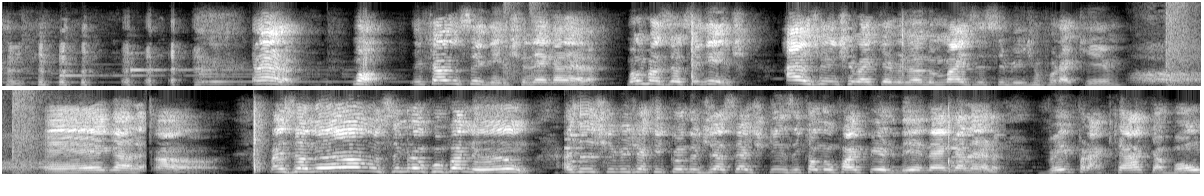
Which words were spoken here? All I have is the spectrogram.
galera, bom, então é o seguinte, né, galera? Vamos fazer o seguinte? A gente vai terminando mais esse vídeo por aqui. É, galera. Mas eu não, não se preocupa não. A gente tem vídeo aqui todo dia 7h15, então não vai perder, né, galera? Vem pra cá, tá bom?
